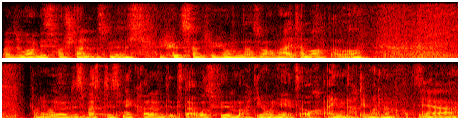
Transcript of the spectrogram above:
Also so habe ich es verstanden zumindest. Ich würde es natürlich hoffen, dass er auch weitermacht, aber. Ja, es das, was Disney gerade mit den Star Wars-Filmen macht, die hauen ja jetzt auch einen nach dem anderen raus. Ja,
